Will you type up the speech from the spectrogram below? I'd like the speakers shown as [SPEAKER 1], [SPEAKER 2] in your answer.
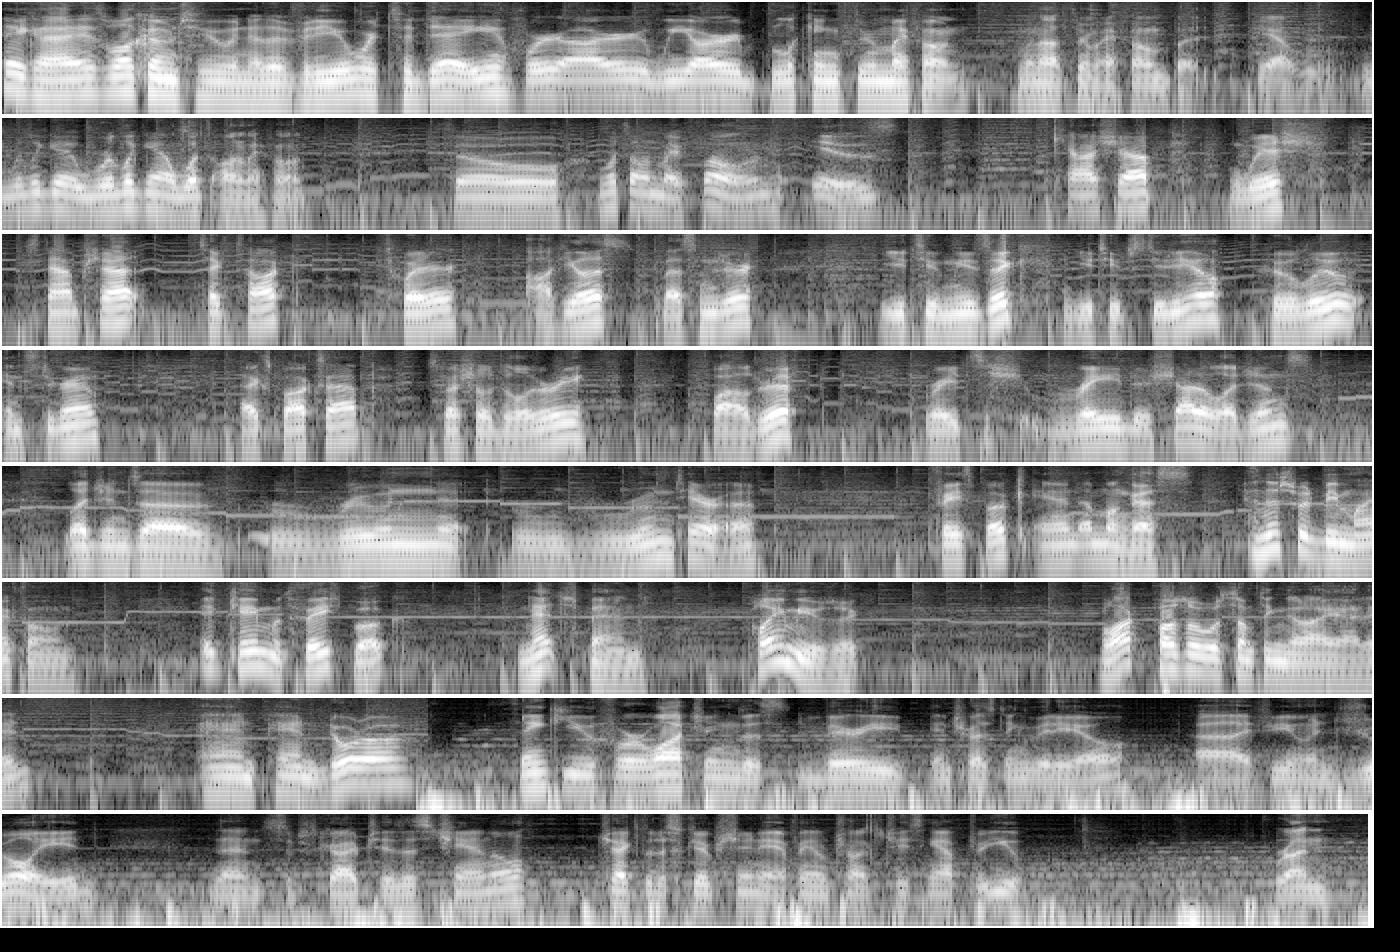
[SPEAKER 1] Hey guys, welcome to another video where today we are we are looking through my phone. Well, not through my phone, but yeah, we're looking at, we're looking at what's on my phone. So, what's on my phone is Cash App, Wish, Snapchat, TikTok, Twitter, Oculus, Messenger, YouTube Music, YouTube Studio, Hulu, Instagram, Xbox app, Special Delivery, Wild Rift, Raid, Raid Shadow Legends, Legends of Rune Runeterra, Facebook, and Among Us.
[SPEAKER 2] And this would be my phone. It came with Facebook, NetSpend, Play Music, Block Puzzle was something that I added, and Pandora.
[SPEAKER 1] Thank you for watching this very interesting video. Uh, if you enjoyed, then subscribe to this channel. Check the description and Phantom Trunks chasing after you. Run.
